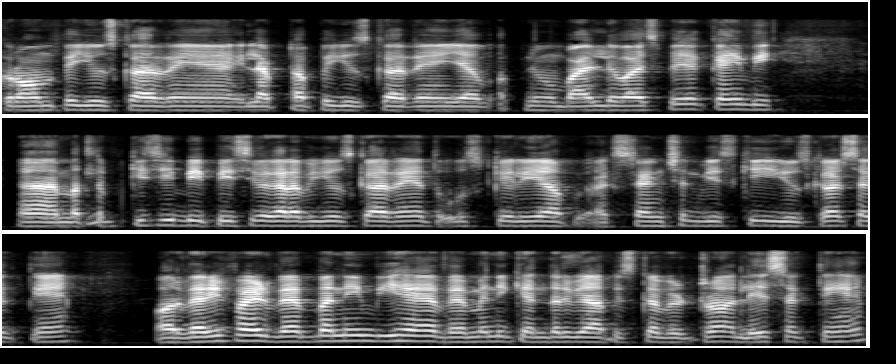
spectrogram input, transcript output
क्रोम पे यूज़ कर रहे हैं लैपटॉप पे यूज़ कर रहे हैं या अपने मोबाइल डिवाइस पे या कहीं भी आ, मतलब किसी भी पीसी वगैरह भी यूज़ कर रहे हैं तो उसके लिए आप एक्सटेंशन भी इसकी यूज़ कर सकते हैं। और वेरीफाइड वेब मनी भी है। वेब मनी के अंदर भी आप इसका विड्रॉ ले सकते हैं।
